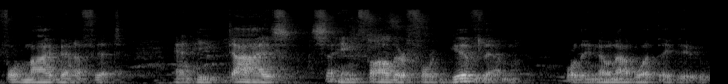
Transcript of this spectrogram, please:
for my benefit. And he dies saying, Father, forgive them, for they know not what they do.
